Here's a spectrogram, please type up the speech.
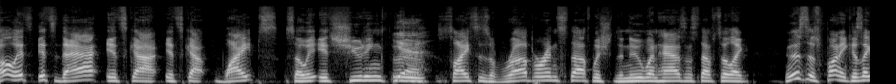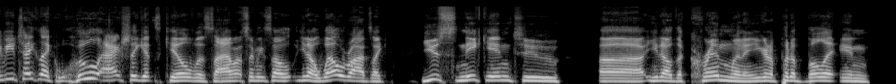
Oh, it's it's that. It's got it's got wipes, so it, it's shooting through Yeah. slices of rubber and stuff, which the new one has and stuff. So like this is funny because like if you take like who actually gets killed with silence, I mean, so you know, Welrods like you sneak into uh you know the Kremlin and you're gonna put a bullet in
